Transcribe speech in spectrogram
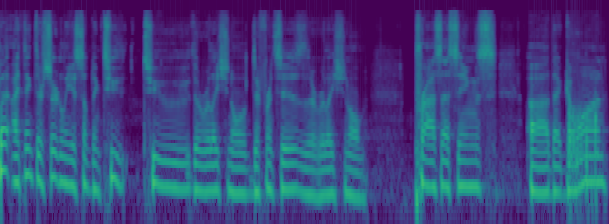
But I think there certainly is something to to the relational differences, the relational processings uh, that go on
